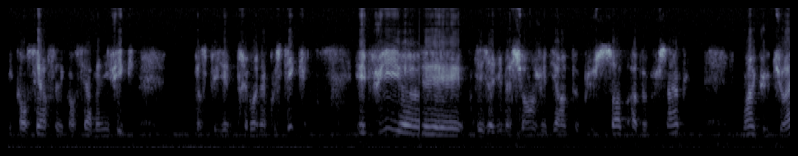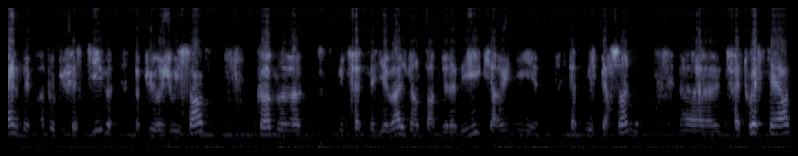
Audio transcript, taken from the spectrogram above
Les concerts c'est des concerts magnifiques parce qu'il y a une très bonne acoustique. Et puis euh, des, animations, je vais dire, un peu plus sobres, un peu plus simples, moins culturelles, mais un peu plus festives, un peu plus réjouissantes, comme euh, une fête médiévale dans le parc de l'abbaye qui a réuni 4000 personnes, euh, une fête western,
